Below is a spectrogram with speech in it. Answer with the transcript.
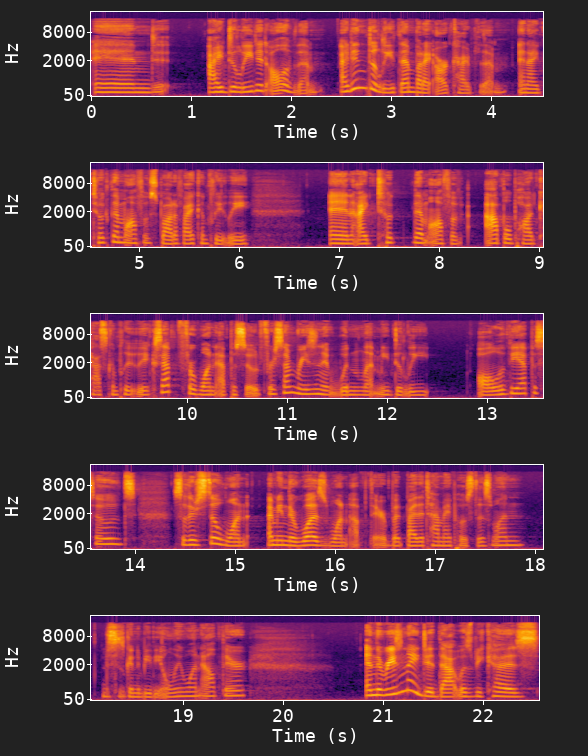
and I deleted all of them. I didn't delete them, but I archived them and I took them off of Spotify completely. And I took them off of Apple Podcasts completely, except for one episode. For some reason, it wouldn't let me delete all of the episodes. So there's still one. I mean, there was one up there, but by the time I post this one, this is going to be the only one out there. And the reason I did that was because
